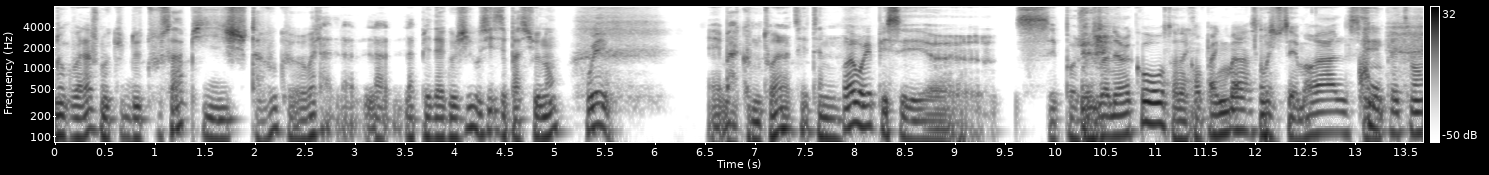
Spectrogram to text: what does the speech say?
donc voilà, je m'occupe de tout ça. Puis je t'avoue que ouais, la, la, la, la pédagogie aussi c'est passionnant. Oui. Et bah comme toi là, tu sais, t'aimes. Ouais, ouais, puis c'est euh, c'est pas juste donner un cours, c'est un accompagnement, c'est un Oui. soutien moral, Complètement.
